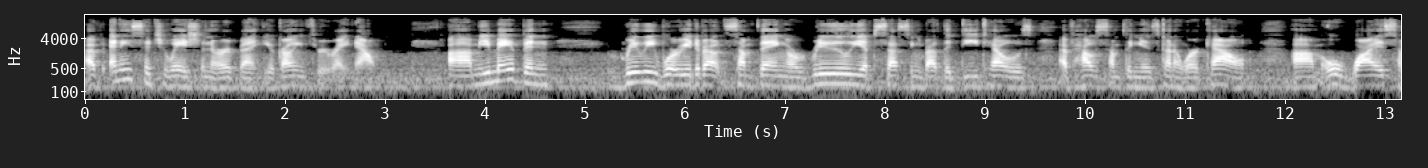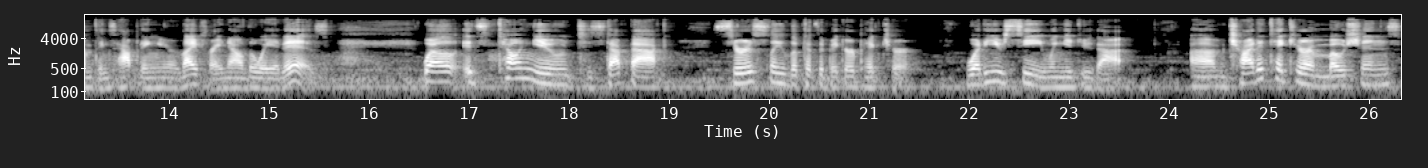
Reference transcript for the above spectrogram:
of any situation or event you're going through right now. Um, you may have been really worried about something or really obsessing about the details of how something is going to work out um, or why something's happening in your life right now the way it is. Well, it's telling you to step back, seriously look at the bigger picture. What do you see when you do that? Um, try to take your emotions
